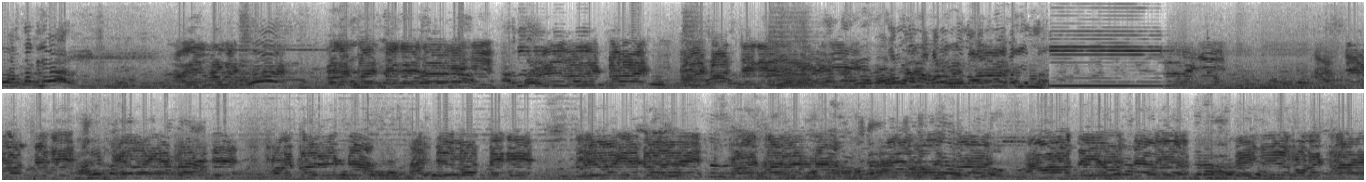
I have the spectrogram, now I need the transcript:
রাস্তা ক্লিয়ার। আজকের পর প্রগট করবেন না। আজকের পর থেকে দেওয়ারিয়া ক্লাবে প্রগট করবেন না। আমার মতো এই অবস্থায় হলো। নিয়ে প্রগট নয়,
